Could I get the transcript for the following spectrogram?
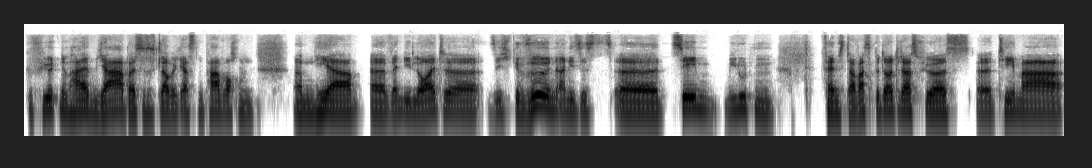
gefühlt einem halben Jahr, aber es ist, glaube ich, erst ein paar Wochen ähm, her, äh, wenn die Leute sich gewöhnen an dieses äh, 10-Minuten-Fenster. Was bedeutet das fürs äh, Thema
